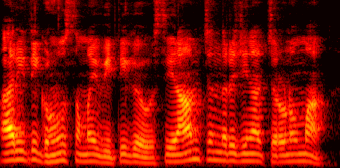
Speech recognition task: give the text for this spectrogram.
આ રીતે ઘણો સમય વીતી ગયો. શ્રી રામચંદ્રજીના ચરણોમાં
